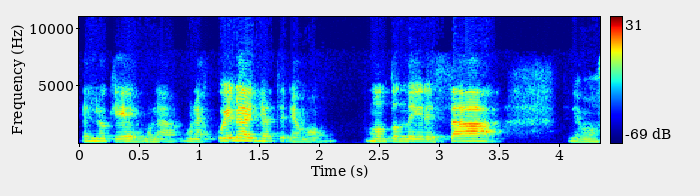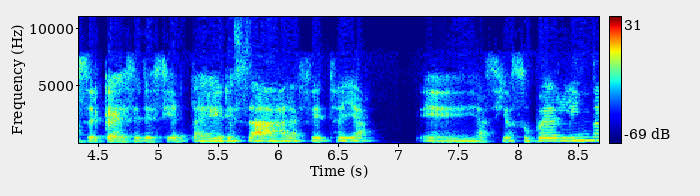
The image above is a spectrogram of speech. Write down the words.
es lo que es una, una escuela, ya tenemos un montón de egresadas, tenemos cerca de 700 egresadas a la fecha ya. Eh, ha sido súper lindo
